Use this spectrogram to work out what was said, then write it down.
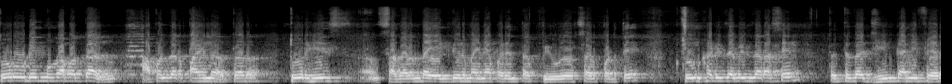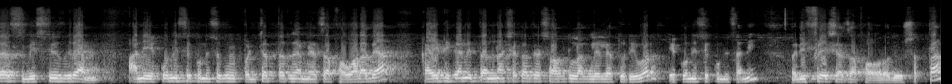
तूर उडीद मुगाबद्दल आपण जर पाहिलं तर तूर ही साधारणतः एक दीड महिन्यापर्यंत पिवळसर पडते. चुनखडी जमीन जर असेल तर त्याचा झिंक आणि फेरस वीस वीस ग्रॅम आणि एकोणीस एकोणीस एकोणीस पंच्याहत्तर ग्रॅम याचा फवारा द्या. काही ठिकाणी तणनाशकाचा शॉक लागलेल्या तुरीवर एकोणीस एकोणीस आणि रिफ्रेश याचा फवारा देऊ शकता.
